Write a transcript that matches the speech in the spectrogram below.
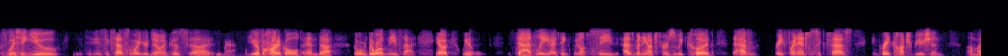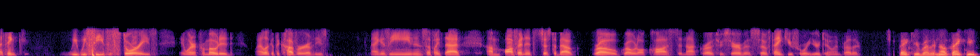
just wishing you continued success in what you're doing because uh, you, you have a heart of gold, and uh, the the world needs that. You know, we sadly, I think we don't see as many entrepreneurs as we could that have great financial success and great contribution. Um, I think we we see the stories and when they're promoted. When I look at the cover of these magazine and stuff like that, um, often it's just about grow, grow at all costs, and not grow through service. So thank you for what you're doing, brother. Thank you, brother. No, thank you.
